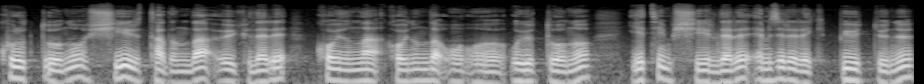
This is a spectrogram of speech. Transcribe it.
kuruttuğunu, şiir tadında öyküleri koynuna, koynunda uyuttuğunu, yetim şiirleri emzirerek büyüttüğünü,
